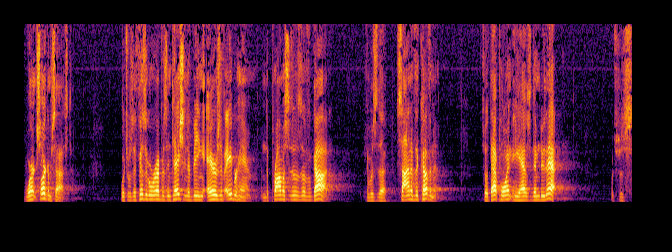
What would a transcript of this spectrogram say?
weren't circumcised, which was a physical representation of being heirs of Abraham and the promises of God. It was the sign of the covenant. So at that point, he has them do that, which was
